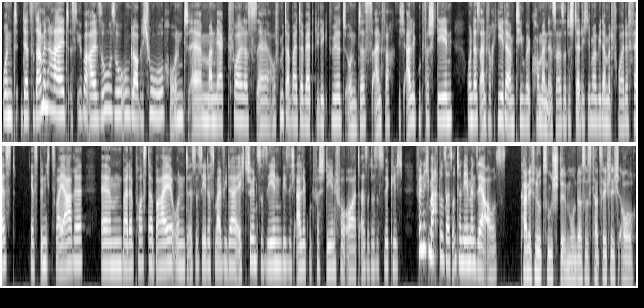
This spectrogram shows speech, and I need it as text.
Und der Zusammenhalt ist überall so, so unglaublich hoch und ähm, man merkt voll, dass äh, auf Mitarbeiter Wert gelegt wird und dass einfach sich alle gut verstehen und dass einfach jeder im Team willkommen ist. Also das stelle ich immer wieder mit Freude fest. Jetzt bin ich zwei Jahre ähm, bei der Post dabei und es ist jedes Mal wieder echt schön zu sehen, wie sich alle gut verstehen vor Ort. Also das ist wirklich, finde ich, macht uns als Unternehmen sehr aus. kann ich nur zustimmen. Und das ist tatsächlich auch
